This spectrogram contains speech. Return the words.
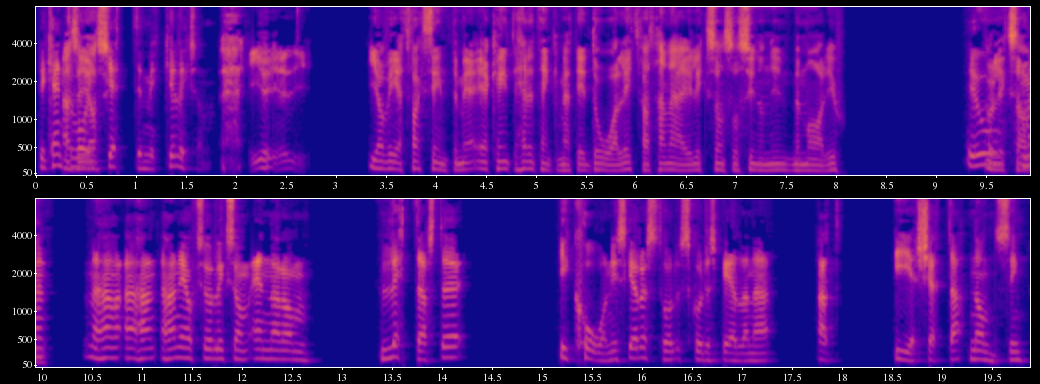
Det kan inte alltså vara jag, jättemycket liksom. Jag, jag, vet faktiskt inte, men jag kan inte heller tänka mig att det är dåligt för att han är ju liksom så synonym med Mario. Jo, liksom... men, men han, han, han är också liksom en av de lättaste ikoniska röstskådespelarna att ersätta någonsin.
